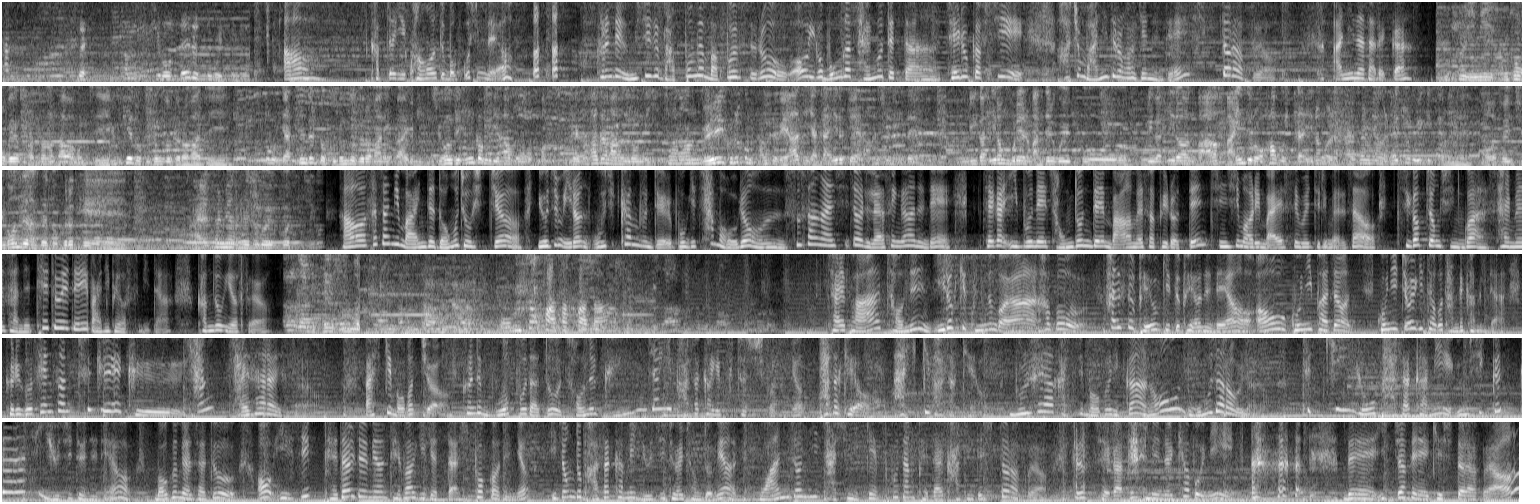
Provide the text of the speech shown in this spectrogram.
3kg? 네, 30kg대를 쓰고 있습니다. 아, 갑자기 광어도 먹고 싶네요. 그런데 음식을 맛보면 맛볼수록 어 이거 뭔가 잘못됐다. 재료값이 아, 좀 많이 들어가겠는데 싶더라고요. 아니나 다를까 육수 이미 3,500에서 4,000원 잡아먹지 육회도 그 정도 들어가지 또 야채들도 그 정도 들어가니까 직원들 인건비하고 막 제가 가져가는 돈은 2,000원 왜 그럴 거면 장사 왜 하지 약간 이렇게 하시는데 우리가 이런 물회를 만들고 있고 우리가 이런 마, 마인드로 하고 있다 이런 걸 잘 설명을 해주고 있기 때문에 어, 저희 직원들한테도 그렇게 잘 설명을 해주고 있고 직원 아 사장님 마인드 너무 좋으시죠? 요즘 이런 우직한 분들 보기 참 어려운 수상한 시절이라 생각하는데 제가 이분의 정돈된 마음에서 비롯된 진심 어린 말씀을 드리면서 직업 정신과 삶을 사는 태도에 대해 많이 배웠습니다. 감동이었어요. 엄청 바삭하다. 잘 봐. 저는 이렇게 굽는 거야. 하고 한수 배우기도 배웠는데요. 어우, 고니 파전. 고니 쫄깃하고 담백합니다. 그리고 생선 특유의 그 향 잘 살아있어요. 맛있게 먹었죠. 그런데 무엇보다도 전을 굉장히 바삭하게 붙여주시거든요. 바삭해요. 맛있게 바삭해요. 물회와 같이 먹으니까 어, 너무 잘 어울려요. 특히 요 바삭함이 음식 끝까지 유지되는데요. 먹으면서도 어, 이 집 배달되면 대박이겠다 싶었거든요. 이 정도 바삭함이 유지될 정도면 완전히 자신있게 포장 배달 각인데 싶더라고요. 그래서 제가 배민을 켜보니 네, 입점해 계시더라고요.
